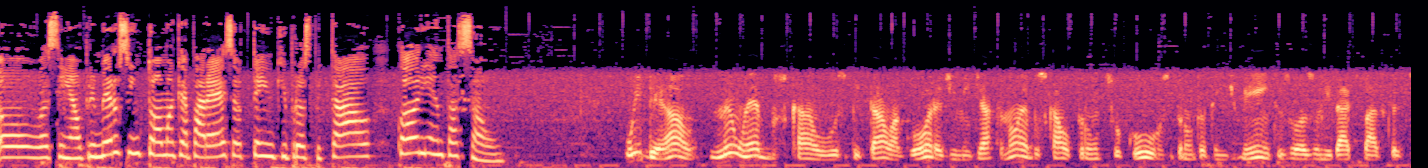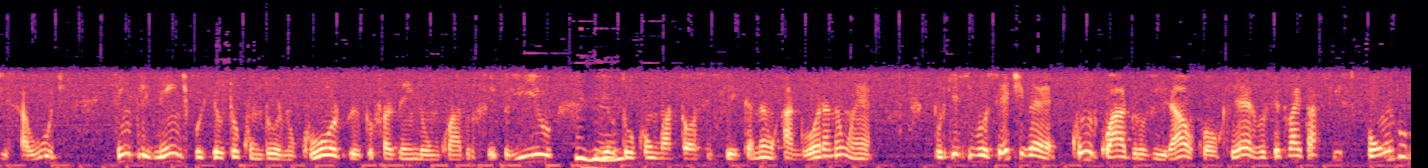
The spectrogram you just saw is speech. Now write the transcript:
ou assim, é o primeiro sintoma que aparece, eu tenho que ir para o hospital? Qual a orientação? O ideal não é buscar o hospital agora, de imediato, não é buscar o pronto-socorro, os pronto-atendimentos ou as unidades básicas de saúde, simplesmente porque eu estou com dor no corpo, eu estou fazendo um quadro febril uhum. e eu estou com uma tosse seca. Não, agora não é. Porque se você tiver com um quadro viral qualquer, você vai estar se expondo,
